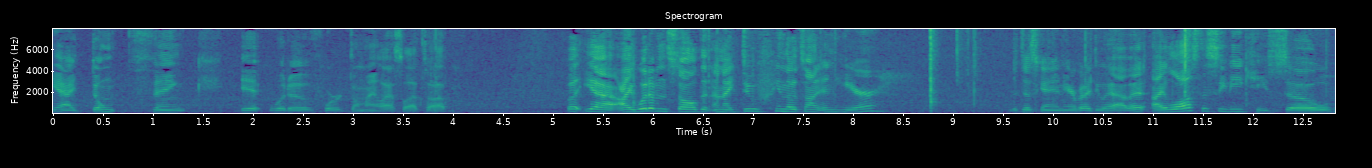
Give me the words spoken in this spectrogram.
yeah, I don't think it would have worked on my last laptop. But yeah, I would have installed it, and I do, even though it's not in here, the disc ain't in here, but I do have it. I lost the CD key, so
